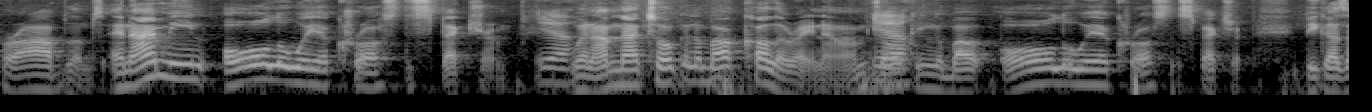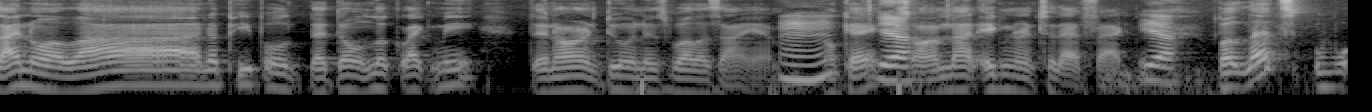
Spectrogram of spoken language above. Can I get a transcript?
problems and i mean all the way across the spectrum yeah. when i'm not talking about color right now i'm Yeah. talking about all the way across the spectrum because i know a lot of people that don't look like me that aren't doing as well as i am Mhm. okay Yeah. so i'm not ignorant to that fact Yeah. but let's w-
